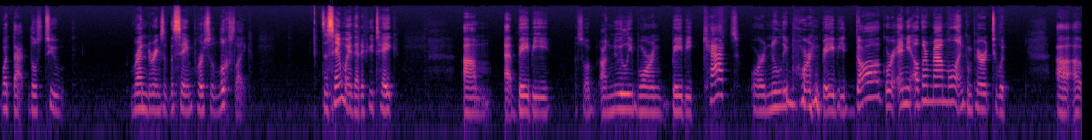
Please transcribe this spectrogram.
What that those two renderings of the same person looks like. It's the same way that if you take um, a baby, so a, a newly born baby cat or a newly born baby dog or any other mammal and compare it to a uh,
